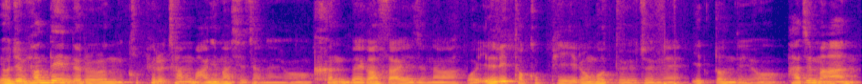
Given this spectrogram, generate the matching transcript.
요즘 현대인들은 커피를 참 많이 마시잖아요. 큰 메가 사이즈나 뭐 1리터 커피 이런 것도 요즘에 있던데요. 하지만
